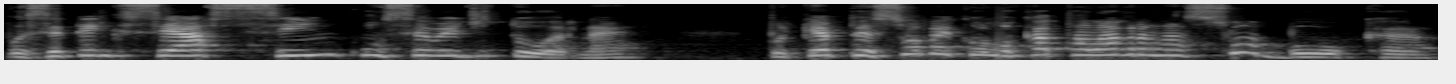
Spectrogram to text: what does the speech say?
você tem que ser assim com o seu editor, né? Porque a pessoa vai colocar a palavra na sua boca.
